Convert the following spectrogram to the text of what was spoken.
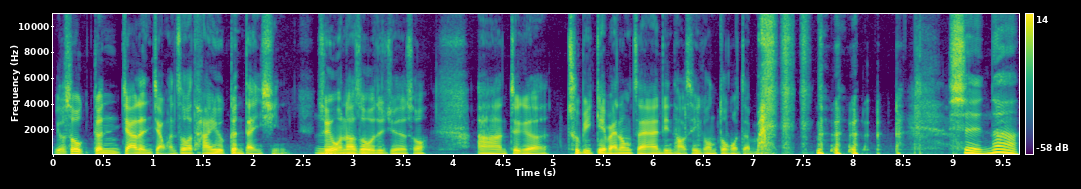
有时候跟家人讲完之后，他又更担心，所以我那时候我就觉得说，啊，这个出比给百弄仔拎好是一共多我在买。是那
